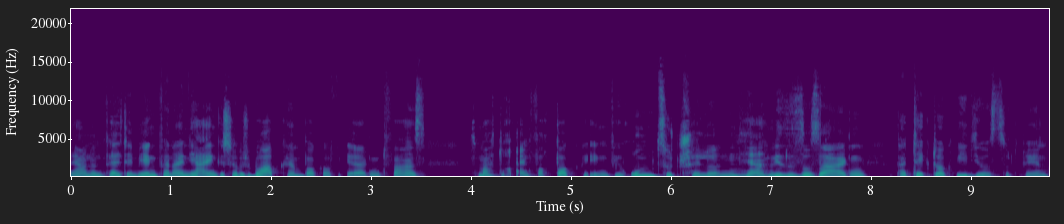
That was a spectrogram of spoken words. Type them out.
Ja, und dann fällt ihm irgendwann ein, ja, eigentlich habe ich überhaupt keinen Bock auf irgendwas. Es macht doch einfach Bock, irgendwie rumzuchillen, ja, wie sie so sagen, ein paar TikTok-Videos zu drehen.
